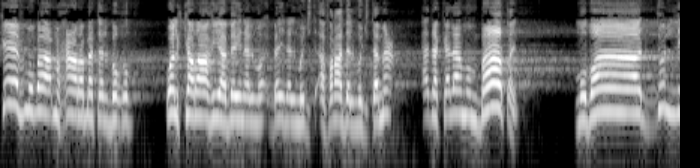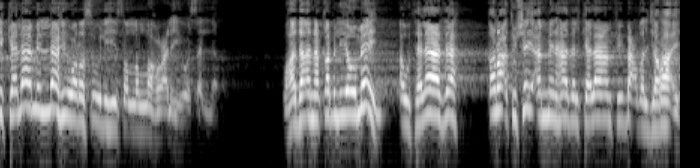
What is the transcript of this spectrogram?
كيف محاربة البغض والكراهية بين بين. أفراد المجتمع؟ هذا كلام باطل مضاد لكلام الله ورسوله صلى الله عليه وسلم. وهذا أنا قبل يومين أو ثلاثة قرأت شيئا من هذا الكلام في بعض الجرائد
